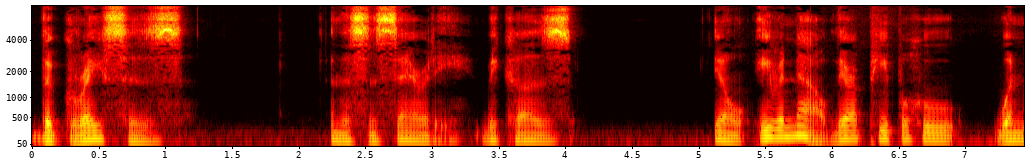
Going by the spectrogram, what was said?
the graces and the sincerity because you know even now there are people who when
